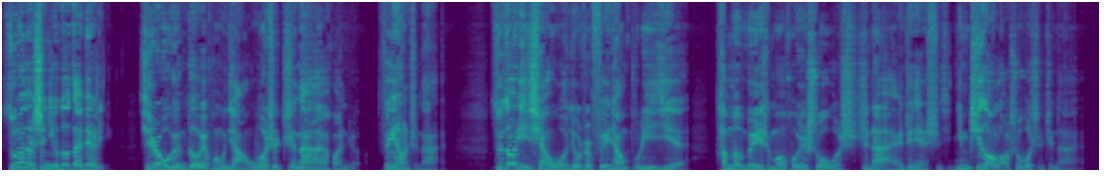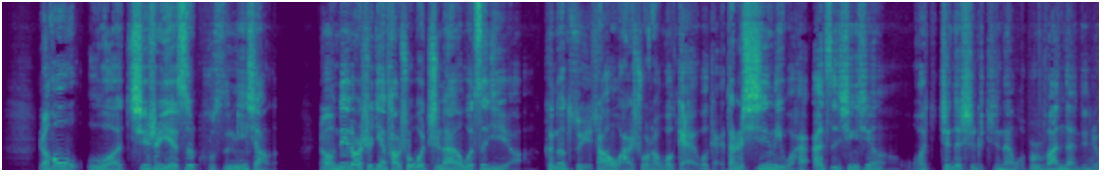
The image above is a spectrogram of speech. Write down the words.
所有的事情都在这里。其实我跟各位朋友讲，我是直男癌患者，非常直男癌。最早以前我就是非常不理解他们为什么会说我是直男癌这件事情。你们提早老说我是直男癌，然后我其实也是苦思冥想了。然后那段时间他说我直男，我自己啊，可能嘴上我还说说我改我改，但是心里我还暗自庆幸，我真的是个直男，我不是弯的那种，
